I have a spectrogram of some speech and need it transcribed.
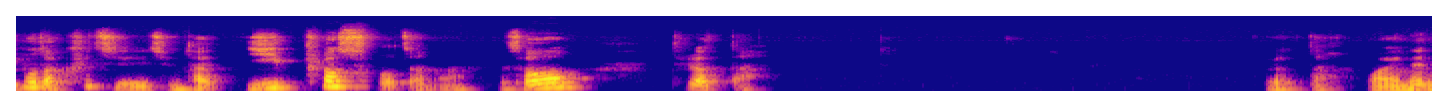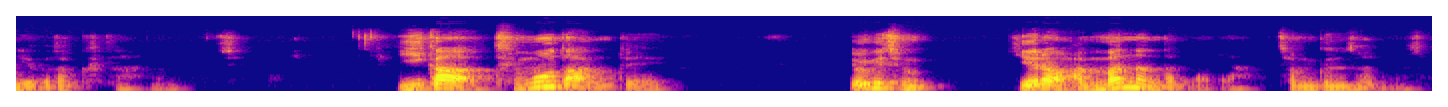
2보다 크지. 지금 다 2 플러스 거잖아. 그래서 틀렸다. 틀렸다. y는 2보다 크다. 2가 등호도 안 돼. 여기 지금 얘랑 안 만난단 말이야. 점근선에서.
